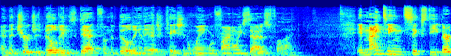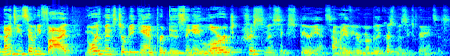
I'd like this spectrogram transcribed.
and the church's building's debt from the building and the education wing were finally satisfied. In 1960, or 1975, Northminster began producing a large Christmas experience. How many of you remember the Christmas experiences?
